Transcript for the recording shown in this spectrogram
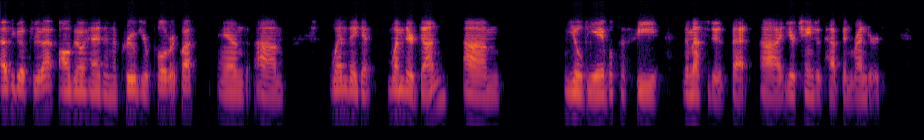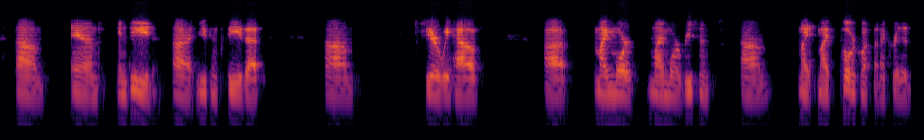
as you go through that, I'll go ahead and approve your pull request. And um, when they get when they're done, um, you'll be able to see the messages that uh, your changes have been rendered. Um, and indeed, uh, you can see that um, here we have uh, my more my more recent um, my my pull request that I created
